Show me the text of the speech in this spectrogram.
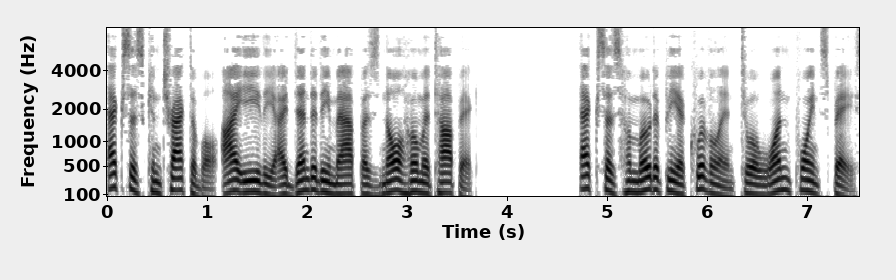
X is contractible i.e. the identity map is null homotopic. X is homotopy equivalent to a one-point space.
